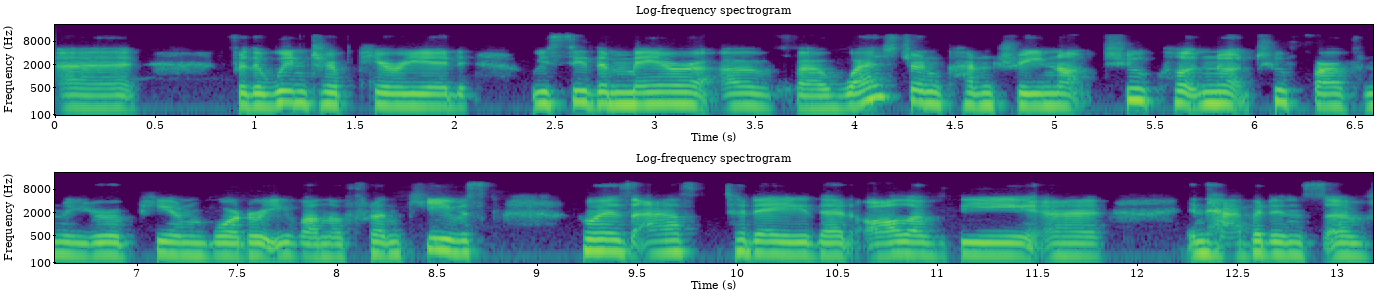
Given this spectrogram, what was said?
uh, for the winter period. We see the mayor of a Western country, not too not too far from the European border, Ivano-Frankivsk, who has asked today that all of the uh, inhabitants of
